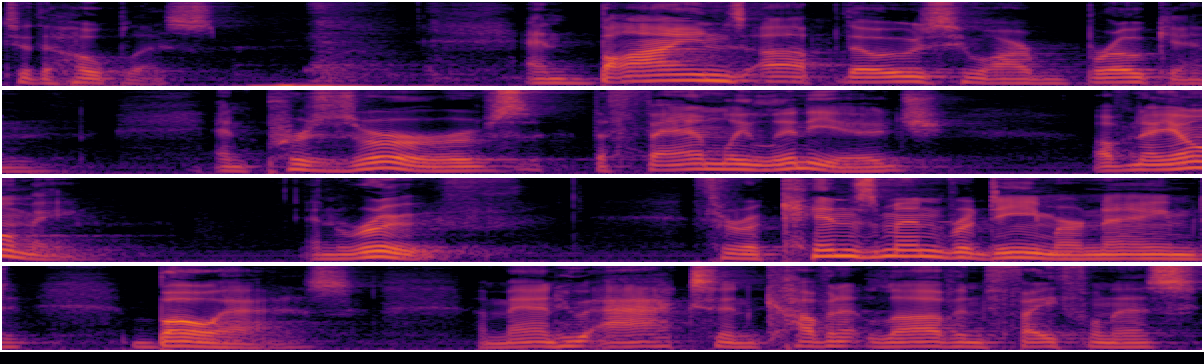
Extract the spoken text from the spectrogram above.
to the hopeless and binds up those who are broken and preserves the family lineage of Naomi and Ruth through a kinsman redeemer named Boaz, a man who acts in covenant love and faithfulness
